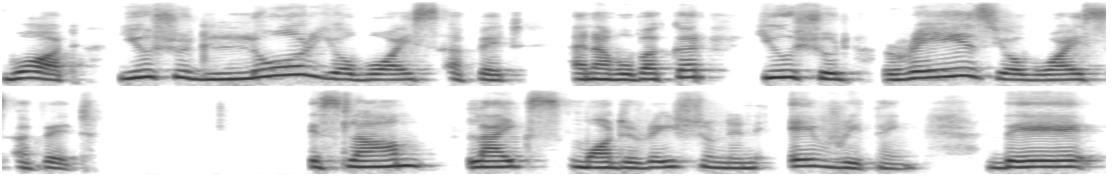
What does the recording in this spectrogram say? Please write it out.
what? You should lower your voice a bit. And Abu Bakr, you should raise your voice a bit. Islam likes moderation in everything. They,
